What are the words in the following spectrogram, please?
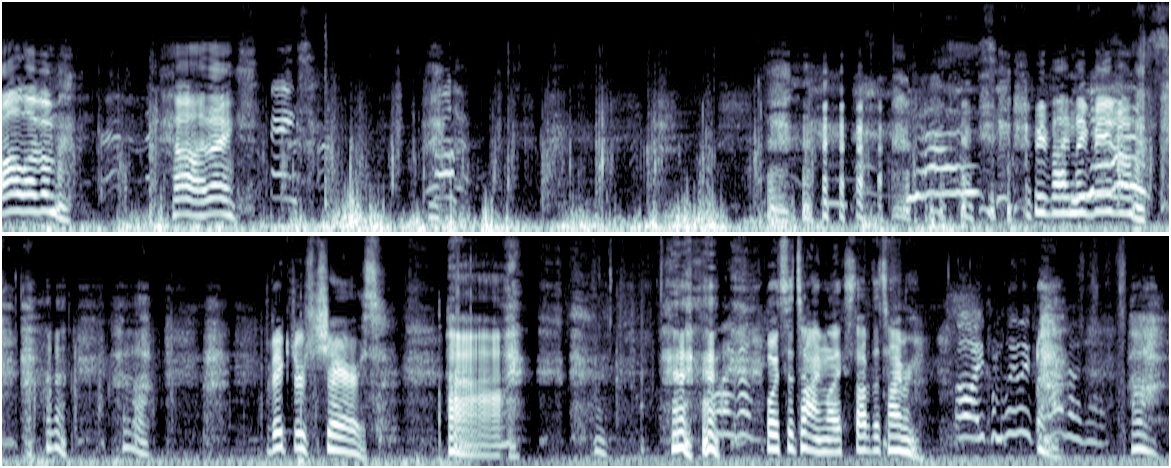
All of them. Oh, thanks. Thanks. Oh, we finally beat them. Victor's chairs. Ah. Oh. What's the time, Like, Stop the timer. Oh, I completely forgot about that.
